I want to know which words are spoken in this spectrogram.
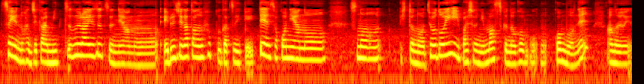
左右の端から3つぐらいずつね、あの L 字型のフックがついていて、そこにあのその人のちょうどいい場所にマスクのゴムゴムをねあの引っ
